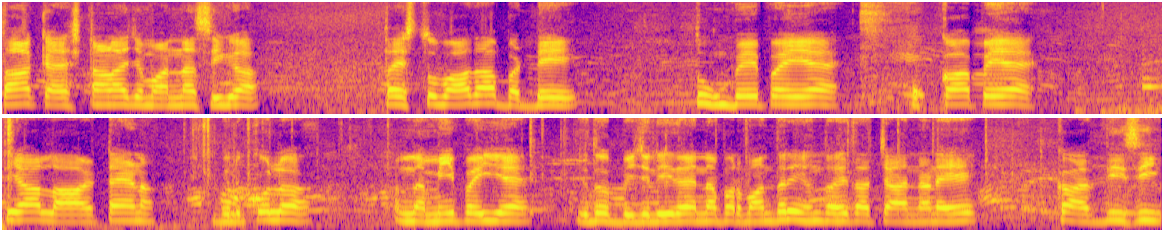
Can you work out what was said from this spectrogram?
ਤਾਂ ਕੈਸਟਾਂ ਵਾਲਾ ਜ਼ਮਾਨਾ ਸੀਗਾ। ਤਾਂ ਇਸ ਤੋਂ ਬਾਅਦ ਆ ਵੱਡੇ ਤੂੰਬੇ ਪਏ ਐ ਹੁੱਕਾ ਪਿਆ ਹੈ, ਤੇ ਆ ਲਾਲਟੈਨ ਬਿਲਕੁਲ ਨਵੀਂ ਪਈ ਹੈ। ਜਦੋਂ ਬਿਜਲੀ ਦਾ ਇੰਨਾ ਪ੍ਰਬੰਧ ਨਹੀਂ ਹੁੰਦਾ ਸੀ ਤਾਂ ਚਾਨਣ ਇਹ ਕਰਦੀ ਸੀ।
